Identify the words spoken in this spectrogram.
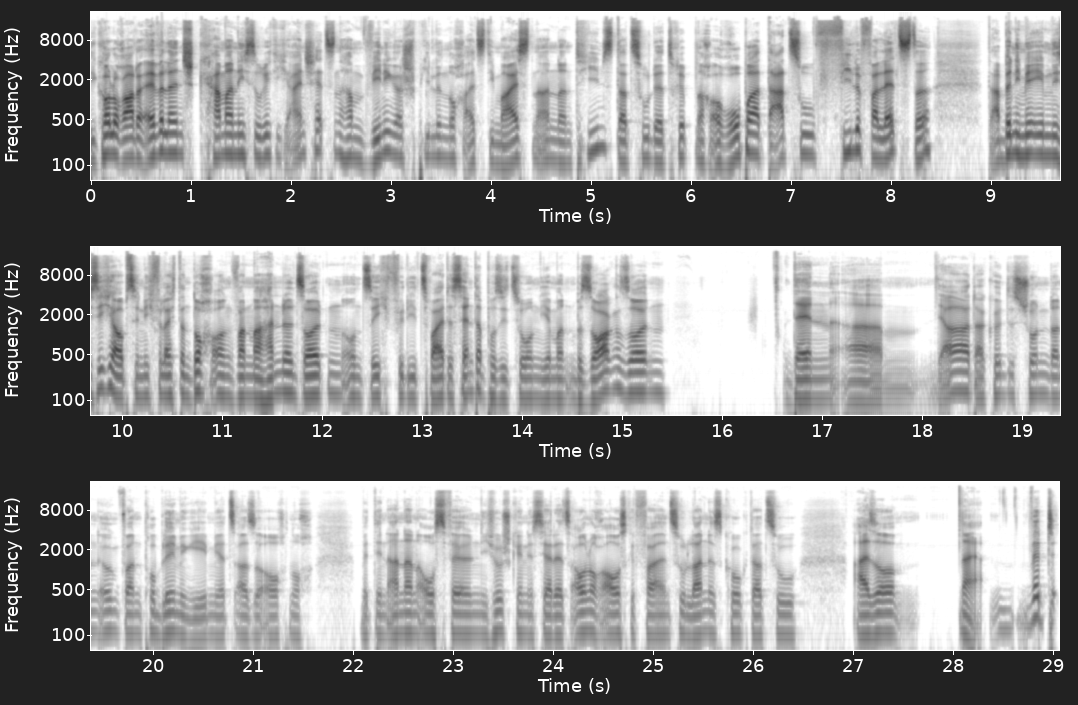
Die Colorado Avalanche kann man nicht so richtig einschätzen, haben weniger Spiele noch als die meisten anderen Teams. Dazu der Trip nach Europa, dazu viele Verletzte. Da bin ich mir eben nicht sicher, ob sie nicht vielleicht dann doch irgendwann mal handeln sollten und sich für die zweite Center-Position jemanden besorgen sollten. Denn ähm, ja, da könnte es schon dann irgendwann Probleme geben. Jetzt also auch noch mit den anderen Ausfällen. Nichushkin ist ja jetzt auch noch ausgefallen zu Landeskog dazu. Also, naja, wird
